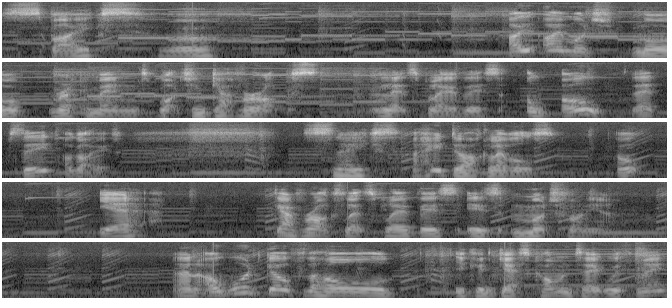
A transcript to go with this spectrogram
Spikes. I, I much more recommend watching Gavarok's Let's Play of this. Oh, oh, there, see? I got hit. Snakes. I hate dark levels. Oh, yeah. Gavarok's Let's Play of this is much funnier. And I would go for the whole you can guess commentate with me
